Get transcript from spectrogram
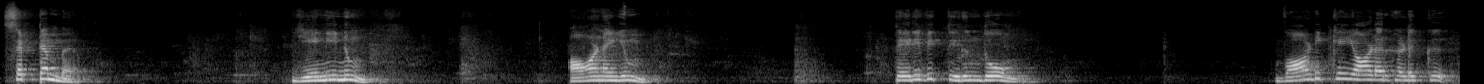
செப்டம்பர். எனினும் ஆணையும் தெரிவித்திருந்தோம். வாடிக்கையாளர்களுக்கு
